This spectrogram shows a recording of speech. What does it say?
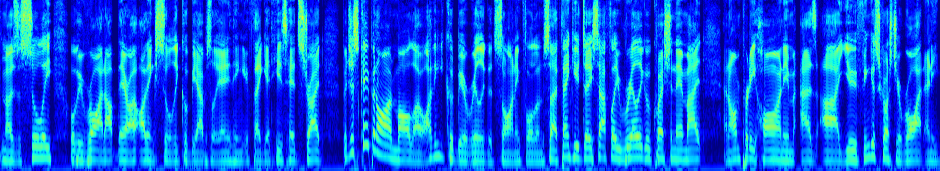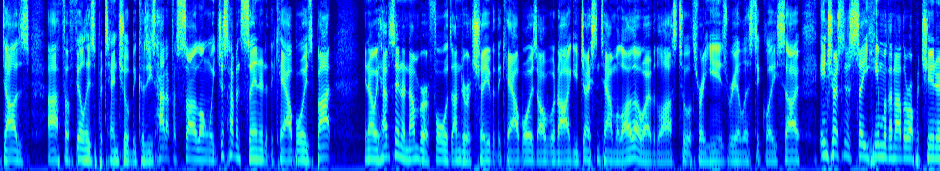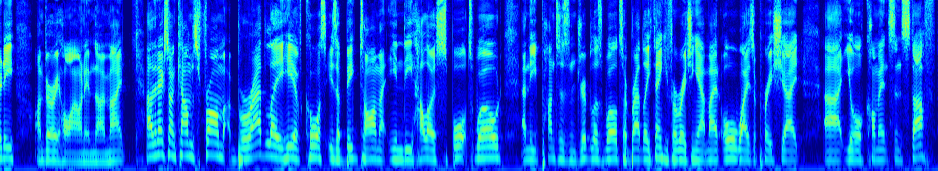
Moses Suli will be right up there. I, I think Suli could be absolutely anything if they get his head straight. But just keep an eye on Molo. I think he could be a really good signing for them. So thank you, D. Safley. Really good question there, mate. And I'm pretty high on him, as are you. Fingers crossed you're right, and he does uh, fulfill his potential because he's had it for so long. We just haven't seen it at the Cowboys. But you know, we have seen a number of forwards underachieve at the Cowboys. I would argue Jason Taumalolo over the last two or three years, realistically. So interesting to see him with another opportunity. I'm very high on him, though, mate. Uh, the next one comes from Bradley. He, of course, is a big timer in the Hello Sports world and the punters and dribblers world. So, Bradley, thank you for reaching out, mate. Always appreciate uh, your comments and stuff.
